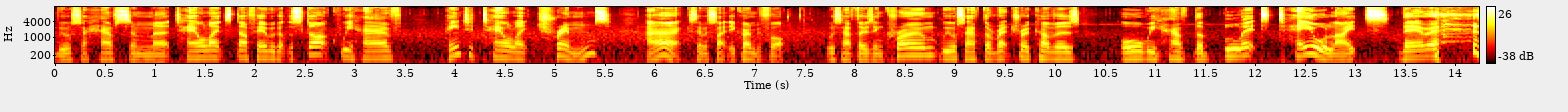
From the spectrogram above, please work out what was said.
We also have some uh, tail light stuff here. We've got the stock. We have painted tail light trims. Ah, because they were slightly chrome before. We also have those in chrome. We also have the retro covers. Or we have the bullet tail lights. They're, uh,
